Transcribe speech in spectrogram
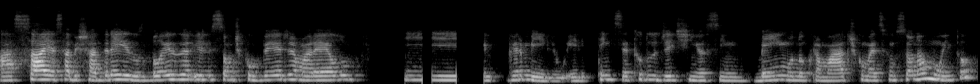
a saia, sabe, xadrez, os blazer, eles são tipo verde, amarelo e vermelho. Ele tem que ser tudo do jeitinho, assim, bem monocromático, mas funciona muito.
